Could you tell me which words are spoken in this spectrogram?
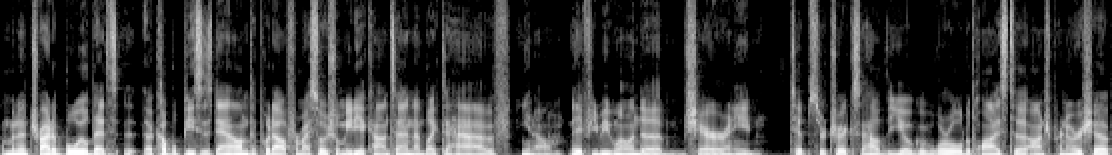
I'm gonna try to boil that a couple pieces down to put out for my social media content. I'd like to have, you know, if you'd be willing to share any tips or tricks how the yoga world applies to entrepreneurship.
